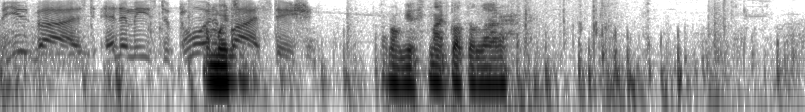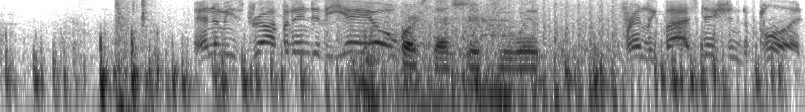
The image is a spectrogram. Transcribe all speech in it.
Be advised, enemies deployed I'm with you. station. I don't get sniped off the ladder. Enemies dropping into the Of course that shit flew away. Friendly buy station deployed.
